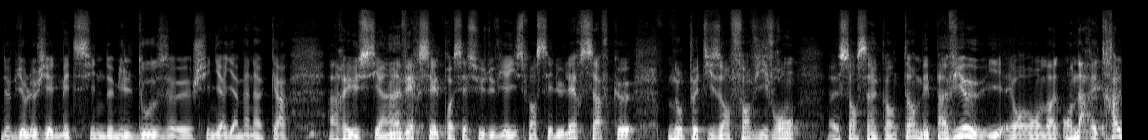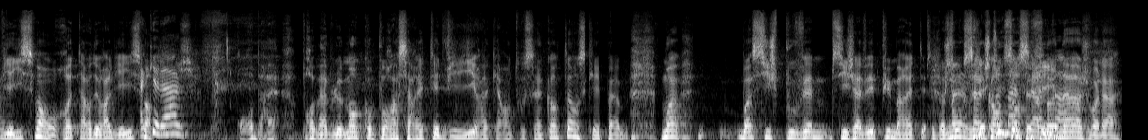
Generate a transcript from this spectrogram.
de biologie et de médecine 2012, euh, Shinya Yamanaka, a réussi à inverser le processus du vieillissement cellulaire, savent que nos petits-enfants vivront euh, 150 ans, mais pas vieux. On, on- on arrêtera le vieillissement, on retardera le À vieillissement. quel âge? Oh, bah, probablement qu'on pourra s'arrêter de vieillir à 40 ou 50 ans, ce qui est pas. Moi, moi si je pouvais, si j'avais pu m'arrêter. Je mal, trouve vous 50 achetez ans, c'est un bon âge, voilà.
